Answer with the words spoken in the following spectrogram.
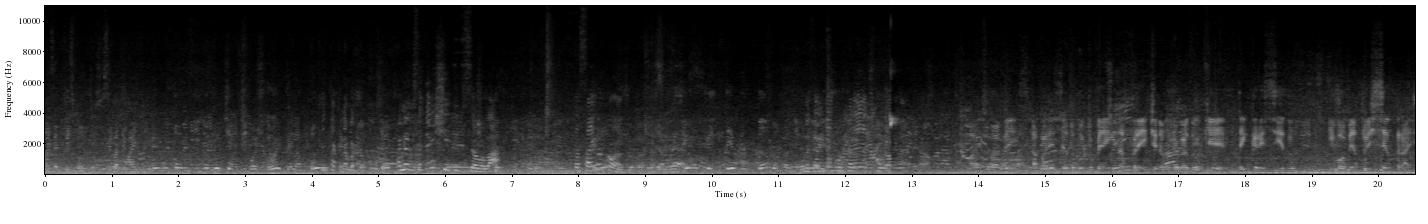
Mas é principalmente se você bater mais um vídeo que eu te te mostrou e pela boa. Quem tá aqui na bancada? Amigo, você tem chip de celular? Tá saindo quanto? Eu perder voltando a fazer Mas eu tô com crédito, mais uma vez aparecendo muito bem na frente, né? Um jogador que tem crescido em momentos centrais.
